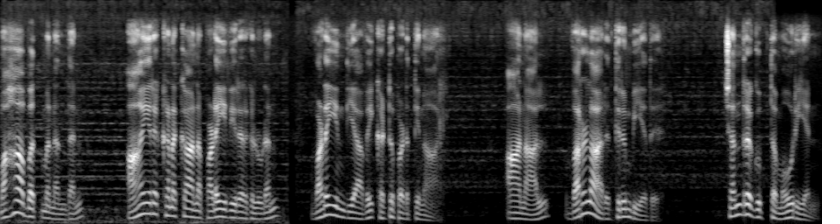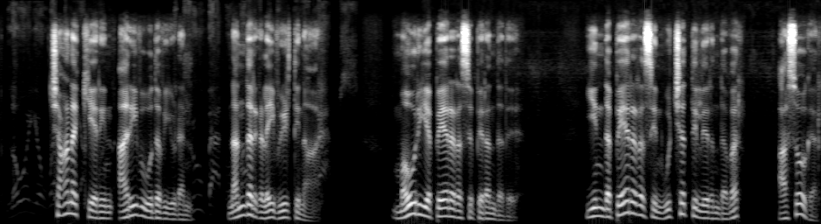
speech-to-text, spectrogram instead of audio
மகாபத்ம நந்தன் ஆயிரக்கணக்கான படை வீரர்களுடன் வட இந்தியாவை கட்டுப்படுத்தினார். ஆனால் வரலாறு திரும்பியது. சந்திரகுப்த மௌரியன். சாணக்கியரின் அறிவு உதவியுடன் நந்தர்களை வீழ்த்தினார். மௌரிய பேரரசு பிறந்தது. இந்த பேரரசின் உச்சத்தில் இருந்தவர் அசோகர்.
